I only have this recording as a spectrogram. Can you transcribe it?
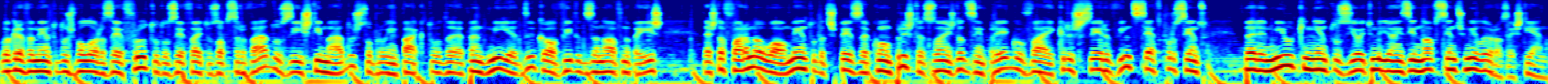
O agravamento dos valores é fruto dos efeitos observados e estimados sobre o impacto da pandemia de Covid-19 no país. Desta forma, o aumento da despesa com prestações de desemprego vai crescer 27% para 1.508 milhões e 900 400 mil euros este ano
